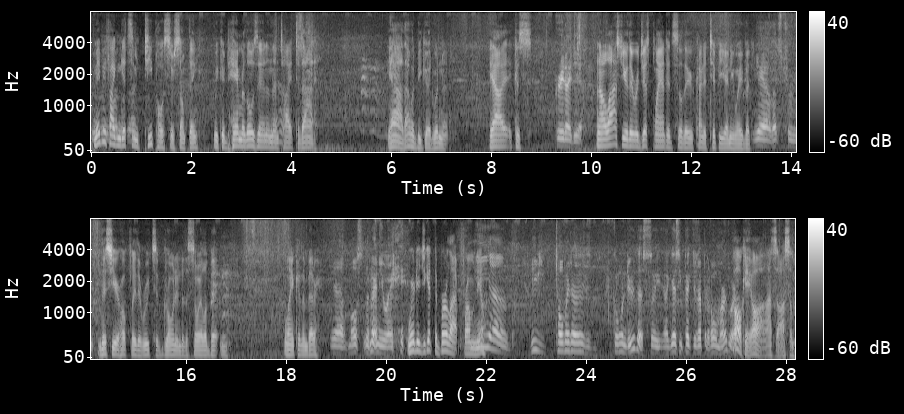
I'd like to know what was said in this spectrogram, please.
you're Maybe if I can get some T-posts or something, we could hammer those in and then Yeah. tie it to that. Yeah, that would be good, wouldn't it? Yeah, because. Great idea. now last year they were just planted, so they were kind of tippy anyway, but Yeah, that's true. this year hopefully the roots have grown into the soil a bit and lengthen them better. Yeah, most of them anyway. Where did you get the burlap from, Neil? he uh, he told me to go and do this. So I guess he picked it up at Home Hardware. Okay, oh, that's awesome.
